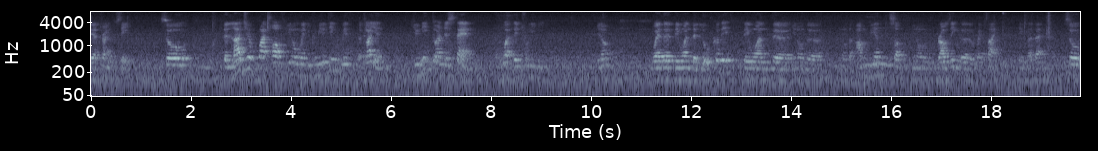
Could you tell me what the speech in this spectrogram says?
they're trying to say. So the larger part of, you know, when you're communicating with a client, you need to understand what they truly need. You know, whether they want the look of it, they want the you know the you know the ambience of you know browsing the website, things like that. So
